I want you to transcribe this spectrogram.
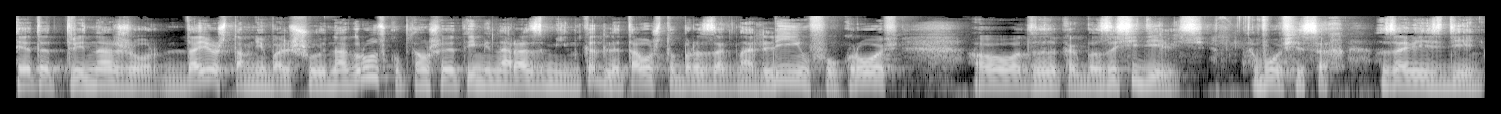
этот тренажер. Даешь там небольшую нагрузку, потому что это именно разминка для того, чтобы разогнать лимфу, кровь. Вот, как бы засиделись в офисах за весь день.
